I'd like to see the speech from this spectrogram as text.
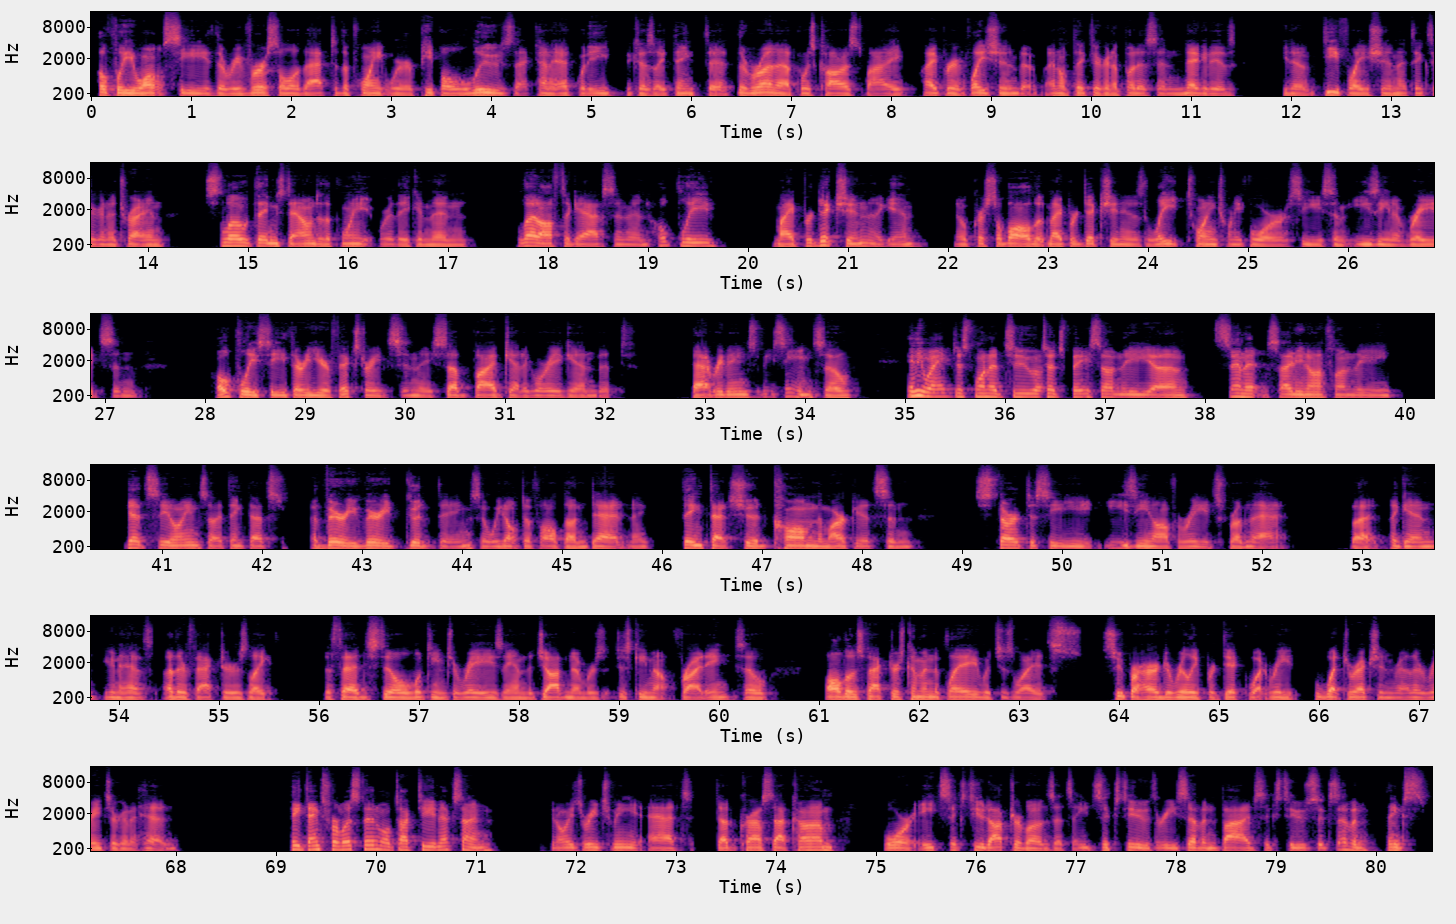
hopefully you won't see the reversal of that to the point where people lose that kind of equity because I think that the run up was caused by hyperinflation, but I don't think they're going to put us in negative, you know, deflation. I think they're going to try and slow things down to the point where they can then let off the gas and then hopefully my prediction again no crystal ball, but my prediction is late 2024 see some easing of rates and hopefully see 30 year fixed rates in the sub five category again. But that remains to be seen. So Anyway, just wanted to touch base on the uh, Senate signing off on the debt ceiling. So I think that's a very, very good thing. So we don't default on debt. And I think that should calm the markets and start to see easing off rates from that. But again, you're going to have other factors like the Fed still looking to raise and the job numbers that just came out Friday. So all those factors come into play, which is why it's super hard to really predict what rate, what direction rather rates are going to head. Hey, thanks for listening. We'll talk to you next time. You can always reach me at dougcrouse.com or 862 Doctor Loans. That's 862 375 6267. Thanks.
